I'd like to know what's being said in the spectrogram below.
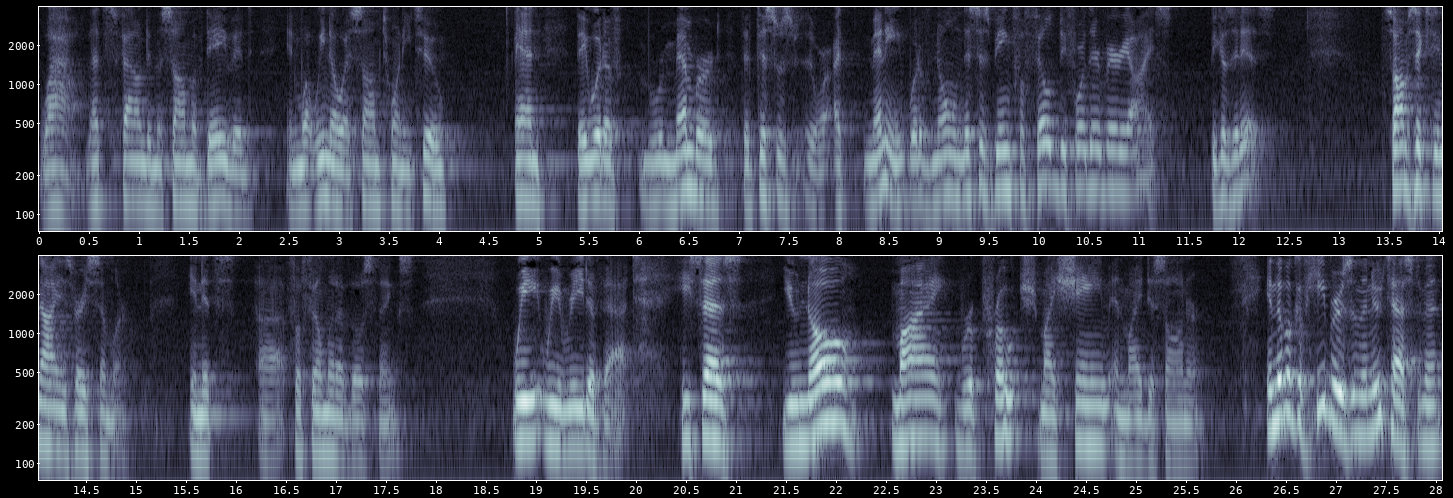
Wow, that's found in the Psalm of David in what we know as Psalm 22. And they would have remembered that this was, or uh, many would have known this is being fulfilled before their very eyes, because it is. Psalm 69 is very similar in its uh, fulfillment of those things. We, we read of that. He says, You know my reproach, my shame, and my dishonor. In the book of Hebrews in the New Testament,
